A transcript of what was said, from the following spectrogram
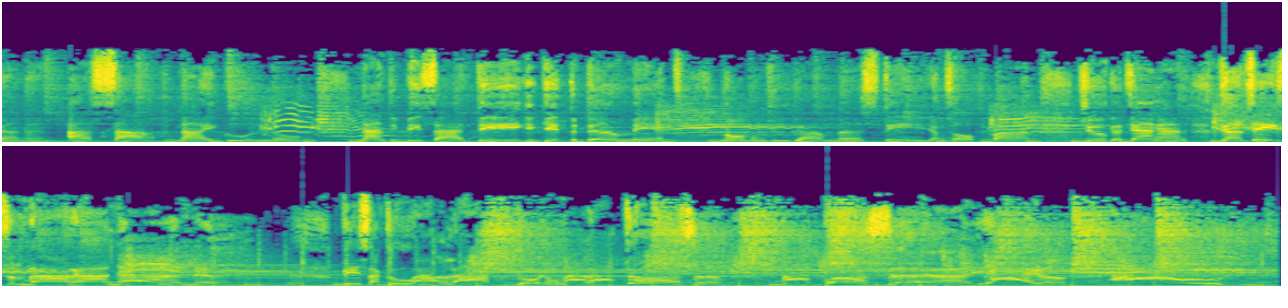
Jangan asal naik gunung. Nanti bisa digigit demit. Ngomong juga mesti yang sopan. Juga jangan kencing sembarangan. Bisa kualat gunung meletus. Terus Yeah. Oh.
